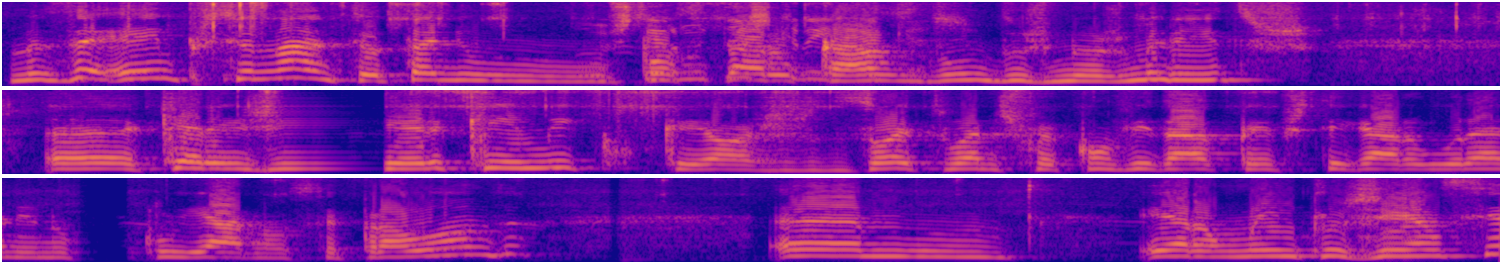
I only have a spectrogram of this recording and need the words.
mas é, é impressionante. Eu tenho um. Posso dar o caso de um dos meus maridos, uh, que era engenheiro químico, que aos 18 anos foi convidado para investigar o urânio nuclear, não sei para onde. Um, era uma inteligência,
